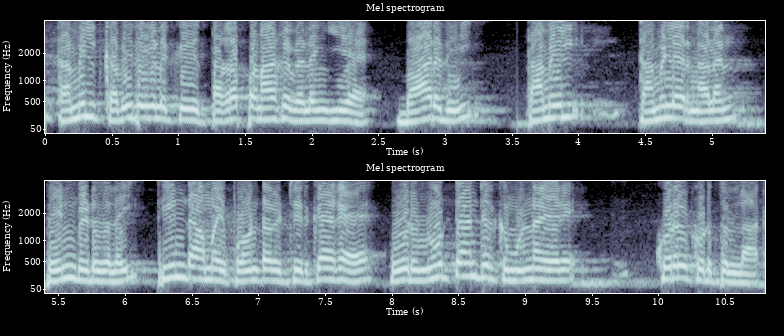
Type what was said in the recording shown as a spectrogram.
தமிழ் கவிதைகளுக்கு தகப்பனாக விளங்கிய பாரதி தமிழ் தமிழர் நலன் பெண் விடுதலை தீண்டாமை போன்றவற்றிற்காக ஒரு நூற்றாண்டிற்கு முன்னரே குரல் கொடுத்துள்ளார்.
